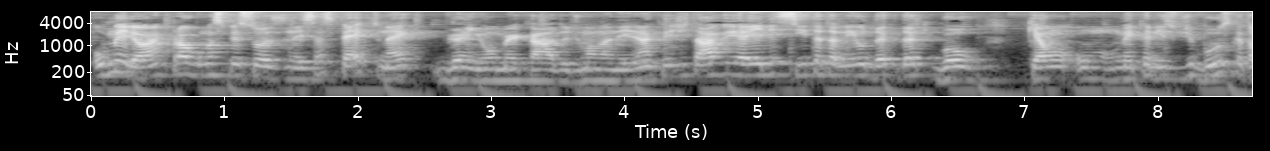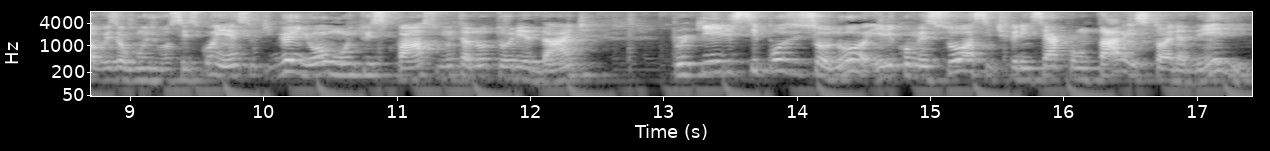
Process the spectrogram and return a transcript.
o melhor para algumas pessoas nesse aspecto, né? Ganhou o mercado de uma maneira inacreditável e aí ele cita também o DuckDuckGo, que é um, um mecanismo de busca, talvez alguns de vocês conheçam, que ganhou muito espaço, muita notoriedade porque ele se posicionou, ele começou a se diferenciar, contar a história dele,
